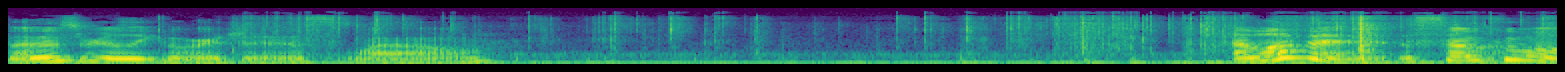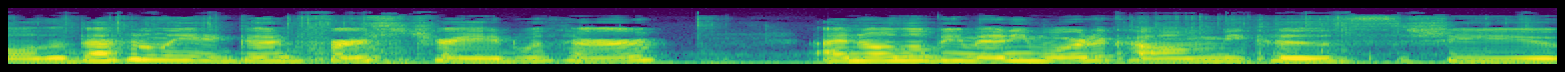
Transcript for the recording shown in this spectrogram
That is really gorgeous. Wow. I love it. So cool. Definitely a good first trade with her. I know there'll be many more to come because she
